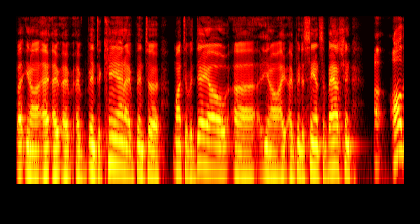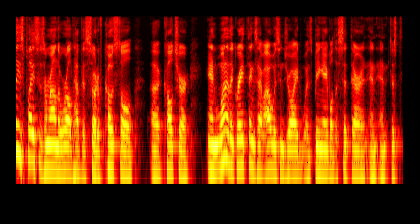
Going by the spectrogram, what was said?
But you know, I, I've been to Cannes. I've been to Montevideo. Uh, you know, I, I've been to San Sebastian. Uh, all these places around the world have this sort of coastal uh, culture. And one of the great things I've always enjoyed was being able to sit there and, and, and just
